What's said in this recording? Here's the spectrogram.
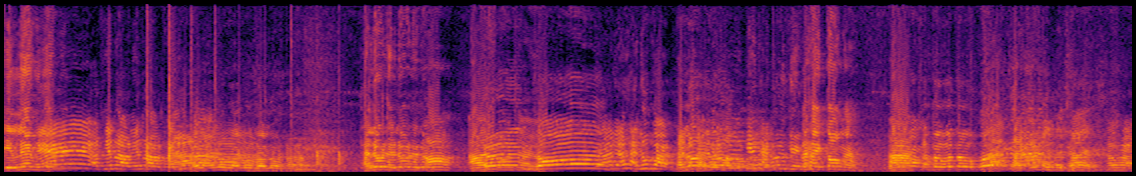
อีกเล่มเอ๊ะเอาเทียนออกเทียนออกถ่ายรูปถ่ายรูปถ่ายรูปถ่ายรูปถ่ายรูปถ่ายรูปถ่ายรูปอ่าอ่าหนึ่งสองเดี๋ยวถ่ายรูปก่อนถ่ายรูปถ่ายรูปจริงถ่ายรูปจริงแล้วถ่ายกล้องอะอ่าประตูประตูถ่ายรูปไม่ใช่เอาค่ะ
